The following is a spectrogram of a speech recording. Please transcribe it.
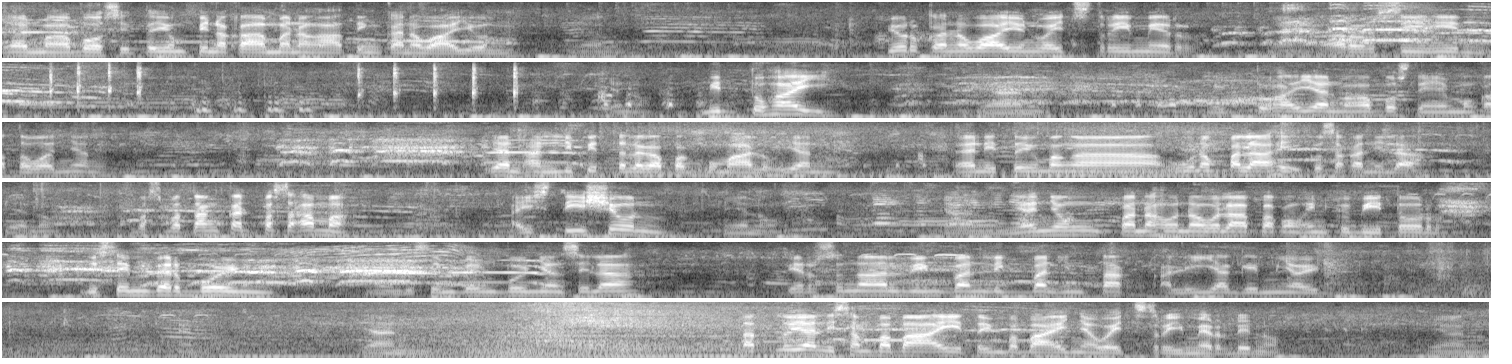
Yan mga boss, ito yung pinakaama ng ating kanawayon. Yan. Pure kanawayon white streamer. Yan, RRC in. Yan, oh. mid to high. Yan. Mid to high yan mga boss, tingnan mong katawan yan. Yan, ang talaga pag pumalo yan. Yan, ito yung mga unang palahi ko sa kanila. Yan oh. Mas matangkad pa sa ama. High station. Yan oh. Yan, yan yung panahon na wala pa akong incubator. December born. Yan, December born yan sila. Personal wing ban league ban intact, Aliyah Game Yard. Yan. yan. Tatlo yan, isang babae. Ito yung babae niya, white streamer din oh. Yan.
